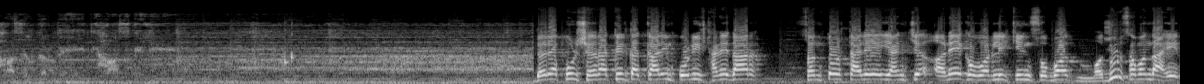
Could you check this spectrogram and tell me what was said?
हासिल करते. हैं दर्यापूर शहरातील तत्कालीन पोलीस ठाणेदार संतोष टाले यांचे अनेक वर्ली किंग सोबत मधुर संबंध आहेत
